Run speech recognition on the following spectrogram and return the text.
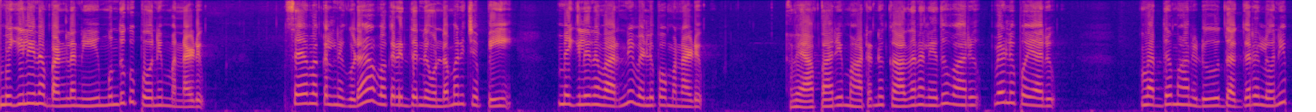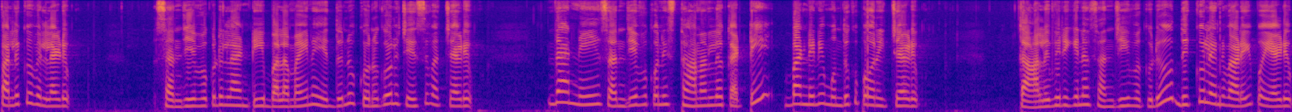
మిగిలిన బండ్లని ముందుకు పోనిమ్మన్నాడు. సేవకుల్ని కూడా ఒకరిద్దరిని ఉండమని చెప్పి మిగిలిన వారిని వెళ్ళిపోమన్నాడు. వ్యాపారి మాటను కాదనలేదు వారు వెళ్ళిపోయారు. వర్ధమానుడు దగ్గరలోని పల్లెకు వెళ్ళాడు. సంజీవకుడు లాంటి బలమైన ఎద్దును కొనుగోలు చేసి వచ్చాడు. దాన్ని సంజీవకుని స్థానంలో కట్టి బండిని ముందుకు పోనిచ్చాడు. కాలు విరిగిన సంజీవకుడు దిక్కులేనివాడైపోయాడు.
